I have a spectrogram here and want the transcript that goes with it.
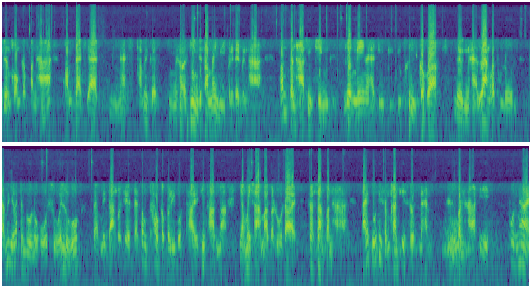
เรื่องของกับปัญหาความแตกแยกนะฮะทำให้เกิดยิ่งจะทำให้มีประเด็นปัญหาเพราะปัญหาจริงๆ เรื่องนี้นะฮะจริงๆอยู่ขึ้นกับว่าหนึ่งนะฮะร่างรัฐธรรมนูญแต่ไม่ใช่รัฐธรรมนูญโอ้โหสวยหรูแบบในต่างประเทศ แต่ต้องเข้ากับบริบทไทยที่ผ่านมายังไม่สามารถบรรลุได้ ก็สร้างปัญหาแต่ไอ้ตัวที่สำคัญที่สุดนะฮะคือปัญหาที่พูดง่าย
